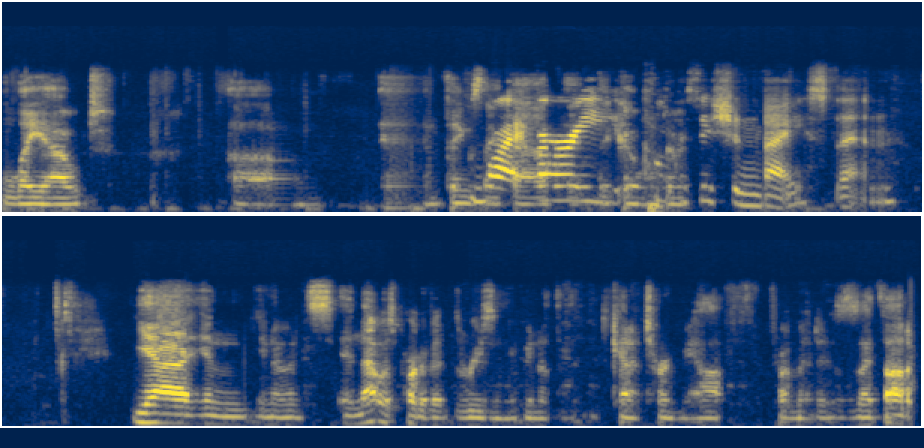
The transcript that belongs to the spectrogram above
layout. Um, and things like right, that that- very that composition based then. Yeah, and you know, it's and that was part of it. The reason you know that kind of turned me off from it is I thought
